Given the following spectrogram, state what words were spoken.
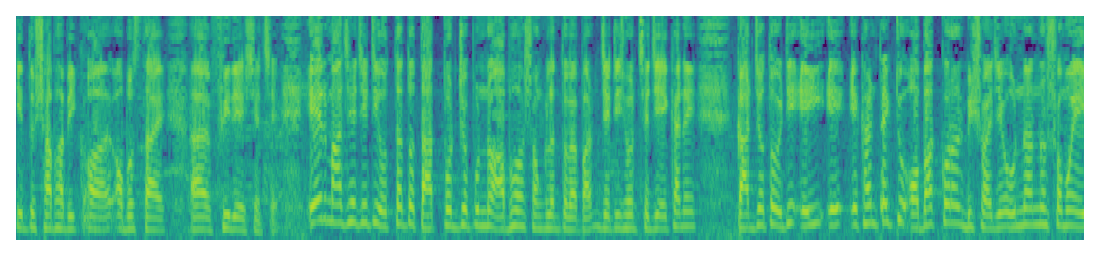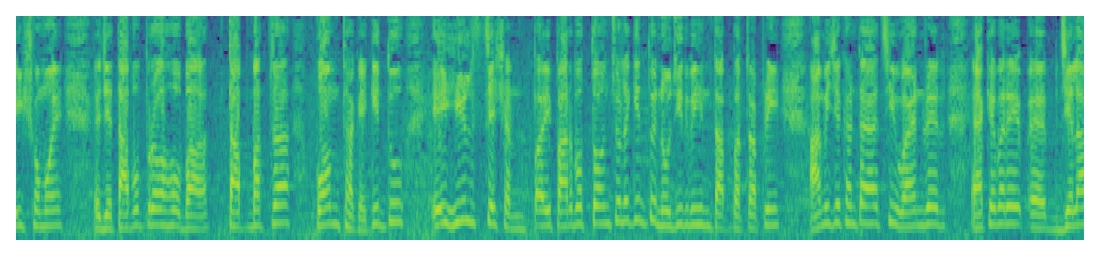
কিন্তু স্বাভাবিক অবস্থায় ফিরে এসেছে। এর মাঝে যেটি অত্যন্ত তাৎপর্যপূর্ণ আবহাওয়া সংক্রান্ত ব্যাপার, যেটি হচ্ছে যে এখানে কার্যত এটি এই এখানটা একটু অবাক করার বিষয় যে অন্যান্য সময়, এই সময় যে তাপপ্রবাহ বা তাপমাত্রা কম থাকে, কিন্তু এই হিল স্টেশন, এই পার্বত্য অঞ্চলে কিন্তু নজিরবিহীন তাপমাত্রা। আপনি, আমি যেখানটায় আছি, ওয়ানরের একেবারে জেলা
